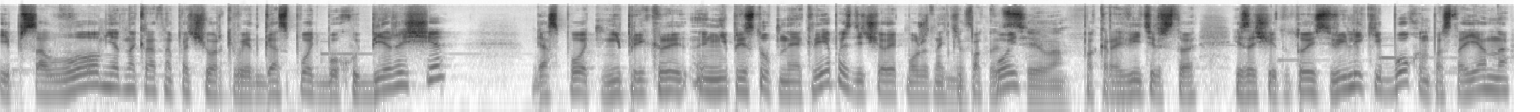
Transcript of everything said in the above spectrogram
И Псалом неоднократно подчеркивает, Господь Бог убежище, Господь неприкры... неприступная крепость, где человек может найти Господь покой, сила. покровительство и защиту. То есть великий Бог, он постоянно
